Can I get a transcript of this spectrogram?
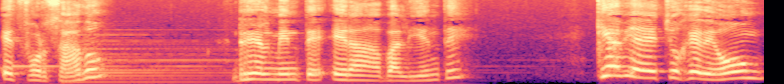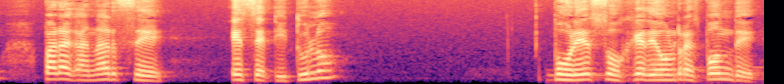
¿Esforzado? ¿Realmente era valiente? ¿Qué había hecho Gedeón para ganarse ese título? Por eso Gedeón responde,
